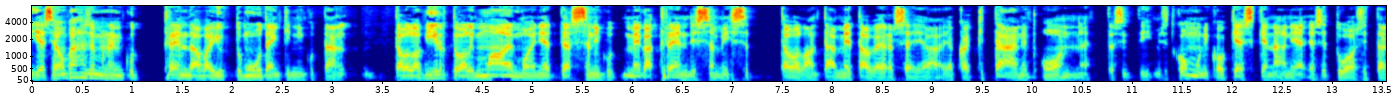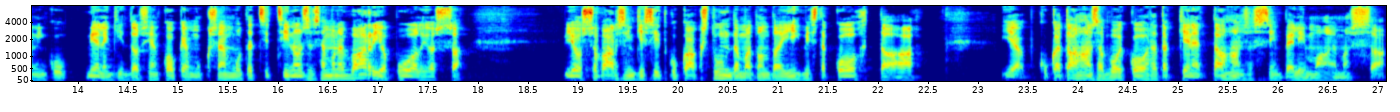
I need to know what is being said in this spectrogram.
Ja se on vähän semmoinen niin kuin trendaava juttu muutenkin niin kuin tämän tavallaan virtuaalimaailmoin ja tässä niin kuin megatrendissä, missä tavallaan tämä metaverse ja, ja kaikki tämä nyt on, että sitten ihmiset kommunikoi keskenään ja, ja se tuo sitä niin kuin mielenkiintoisia kokemuksia, mutta sitten siinä on se semmoinen varjopuoli, jossa, jossa varsinkin sitten kun kaksi tuntematonta ihmistä kohtaa ja kuka tahansa voi kohdata kenet tahansa siinä pelimaailmassa,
